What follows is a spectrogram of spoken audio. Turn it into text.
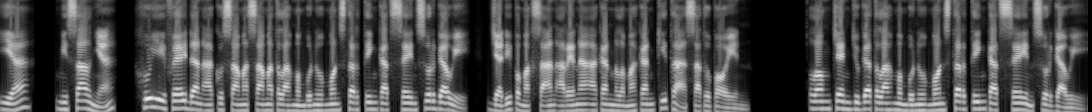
Iya, misalnya, Hu Yifei dan aku sama-sama telah membunuh monster tingkat Saint Surgawi, jadi pemaksaan arena akan melemahkan kita satu poin. Long Chen juga telah membunuh monster tingkat Saint Surgawi.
